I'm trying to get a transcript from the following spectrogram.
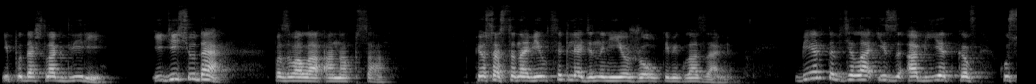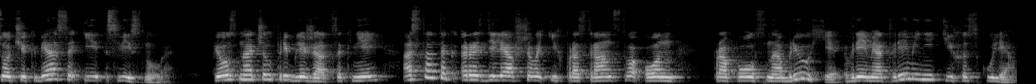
и подошла к двери. «Иди сюда!» – позвала она пса. Пес остановился, глядя на нее желтыми глазами. Берта взяла из объедков кусочек мяса и свистнула. Пес начал приближаться к ней, остаток разделявшего их пространства он прополз на брюхе, время от времени тихо скуля.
